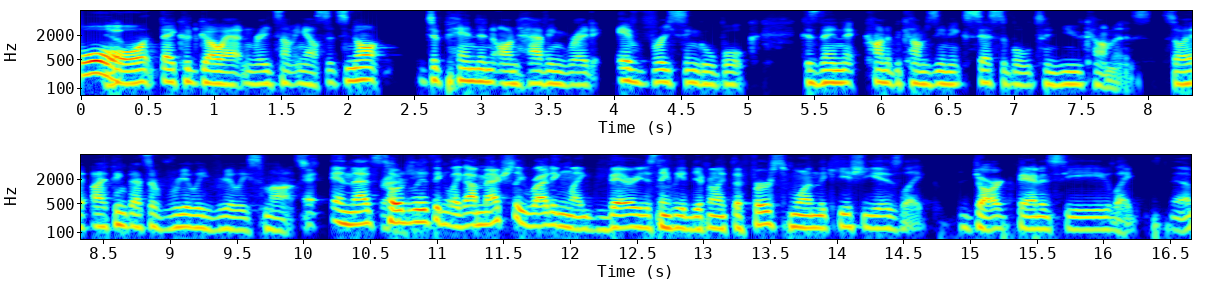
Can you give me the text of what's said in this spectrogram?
or they could go out and read something else. It's not dependent on having read every single book because then it kind of becomes inaccessible to newcomers. So I, I think that's a really really smart. And that's strategy. totally the thing. Like I'm actually writing like very distinctly different. Like the first one, the Kishi is like dark fantasy, like uh,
